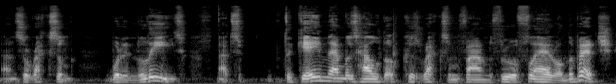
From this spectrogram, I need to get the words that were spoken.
And so Wrexham were in the lead. That's the game then was held up because Wrexham fans threw a flare on the pitch.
